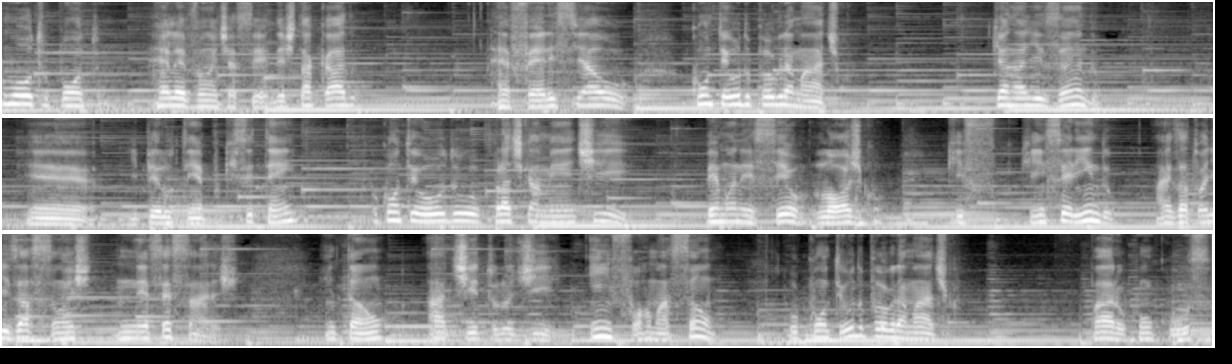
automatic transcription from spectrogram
Um outro ponto relevante a ser destacado refere-se ao conteúdo programático, que analisando é, e pelo tempo que se tem, o conteúdo praticamente permaneceu, lógico, que, que inserindo as atualizações necessárias. Então, a título de informação, o conteúdo programático para o concurso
